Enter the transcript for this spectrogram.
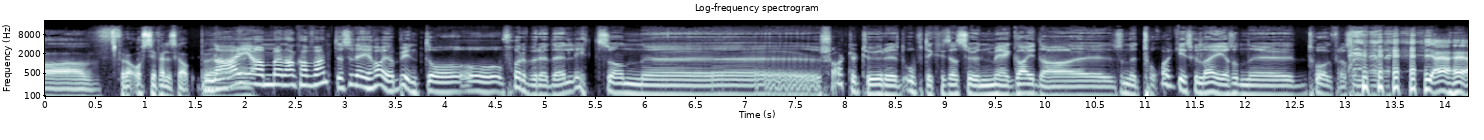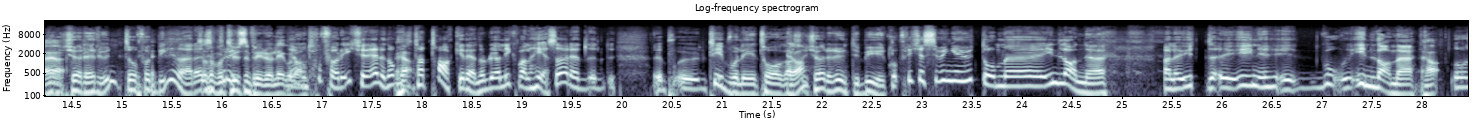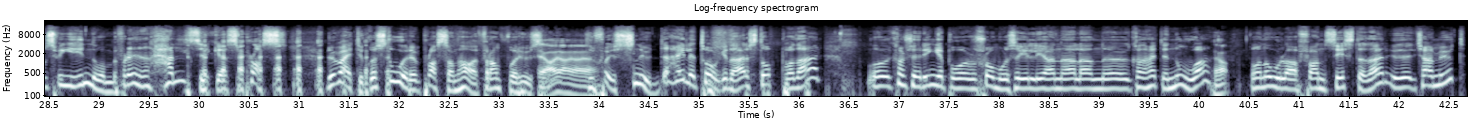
fra oss i fellesskap? Nei, ja, men han kan vente, så det jeg har jo begynt å, å forberede litt sånn uh, chartertur opp til Kristiansund med guida sånne tog. Jeg skulle leie sånne tog fra sånne ja, ja, ja, ja. Kjøre rundt og forbi der. Sånn som på Tusenfryd og Ja, Legoland. men hvorfor ikke? Er det noen Ja. som tar tak i det? Når du allikevel har så er det eh, tivolitog Ja. som kjører rundt i byer. Hvorfor ikke svinge utom eh, Innlandet? Eller ut, inn, Innlandet. Ja. Og svinge innom, for det er en helsikes plass. Du veit jo hvor store plass han har framfor huset. Ja, ja. Du får jo snudd det hele toget der, stoppa der, og kanskje ringe på Sjåmosiljan eller han, eh, kan det hete Noah. Og han Olaf, han siste der, eh, kommer ut.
